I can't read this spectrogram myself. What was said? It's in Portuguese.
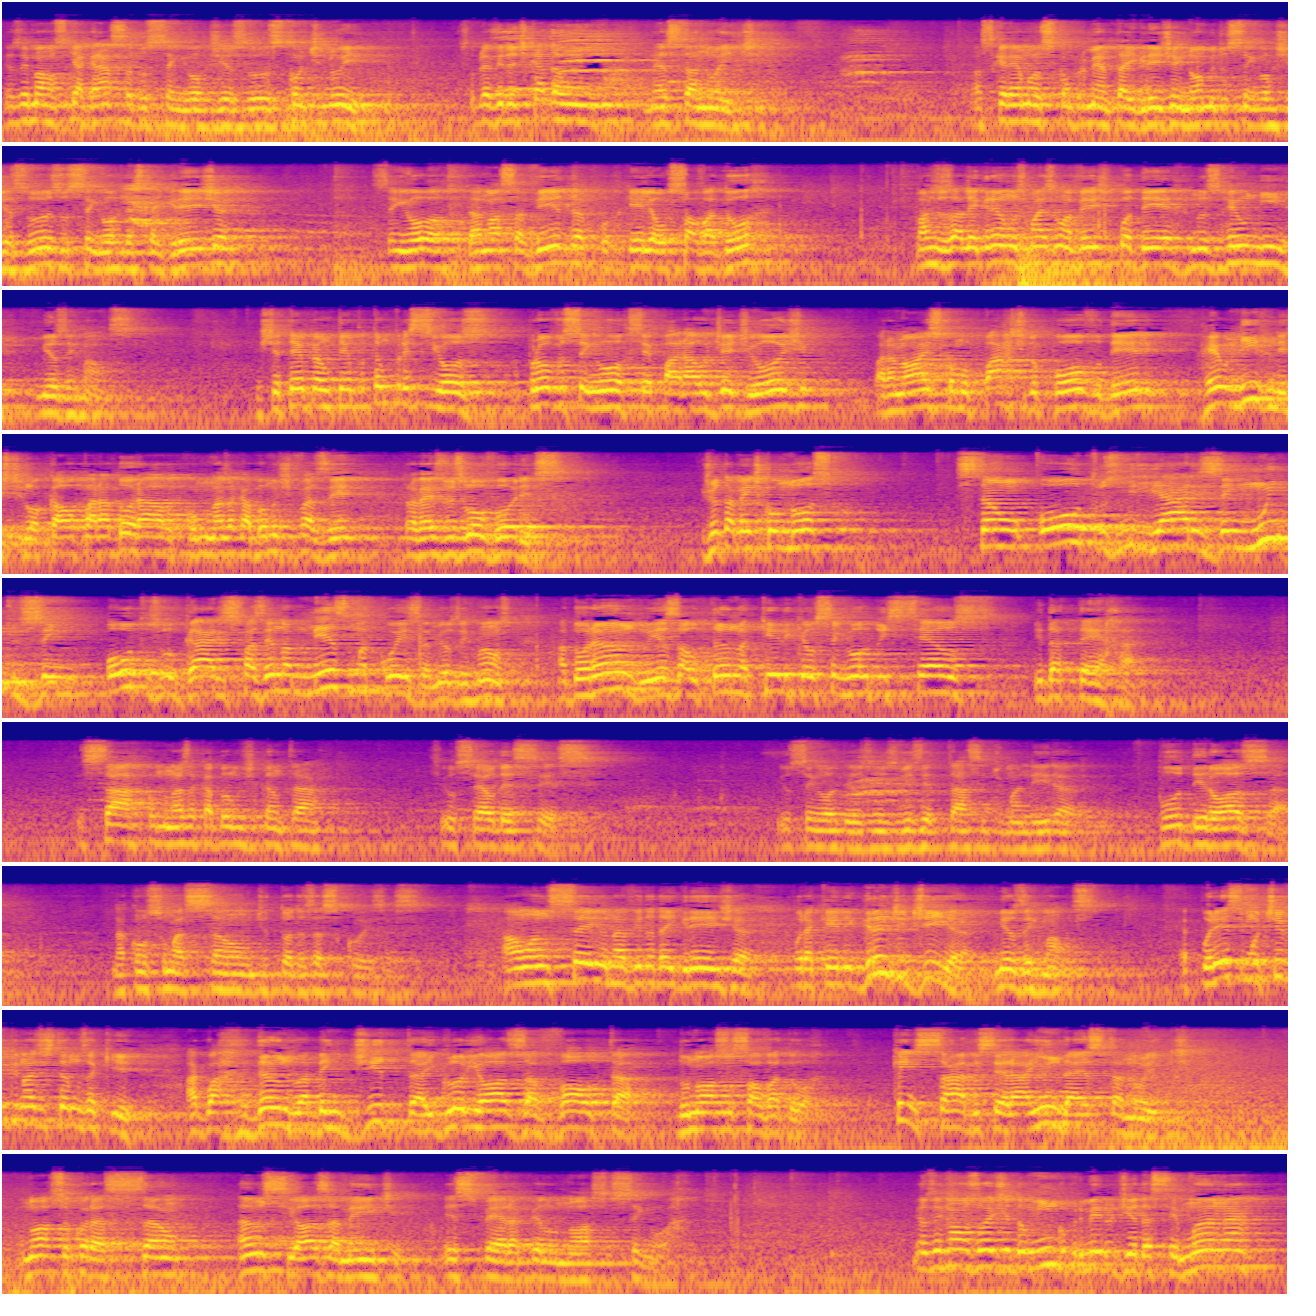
Meus irmãos, que a graça do Senhor Jesus continue sobre a vida de cada um nesta noite. Nós queremos cumprimentar a igreja em nome do Senhor Jesus, o Senhor desta igreja, Senhor da nossa vida, porque Ele é o Salvador. Nós nos alegramos mais uma vez de poder nos reunir, meus irmãos. Este tempo é um tempo tão precioso. Aprova o Senhor separar o dia de hoje para nós, como parte do povo dele, reunir neste local para adorá-lo, como nós acabamos de fazer através dos louvores. Juntamente conosco estão outros milhares em muitos em outros lugares fazendo a mesma coisa, meus irmãos, adorando e exaltando aquele que é o Senhor dos céus e da terra. Está como nós acabamos de cantar, se o céu descesse e o Senhor Deus nos visitasse de maneira poderosa na consumação de todas as coisas. Há um anseio na vida da igreja por aquele grande dia, meus irmãos. É por esse motivo que nós estamos aqui, aguardando a bendita e gloriosa volta do nosso Salvador. Quem sabe será ainda esta noite. Nosso coração ansiosamente espera pelo nosso Senhor. Meus irmãos, hoje é domingo, primeiro dia da semana,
